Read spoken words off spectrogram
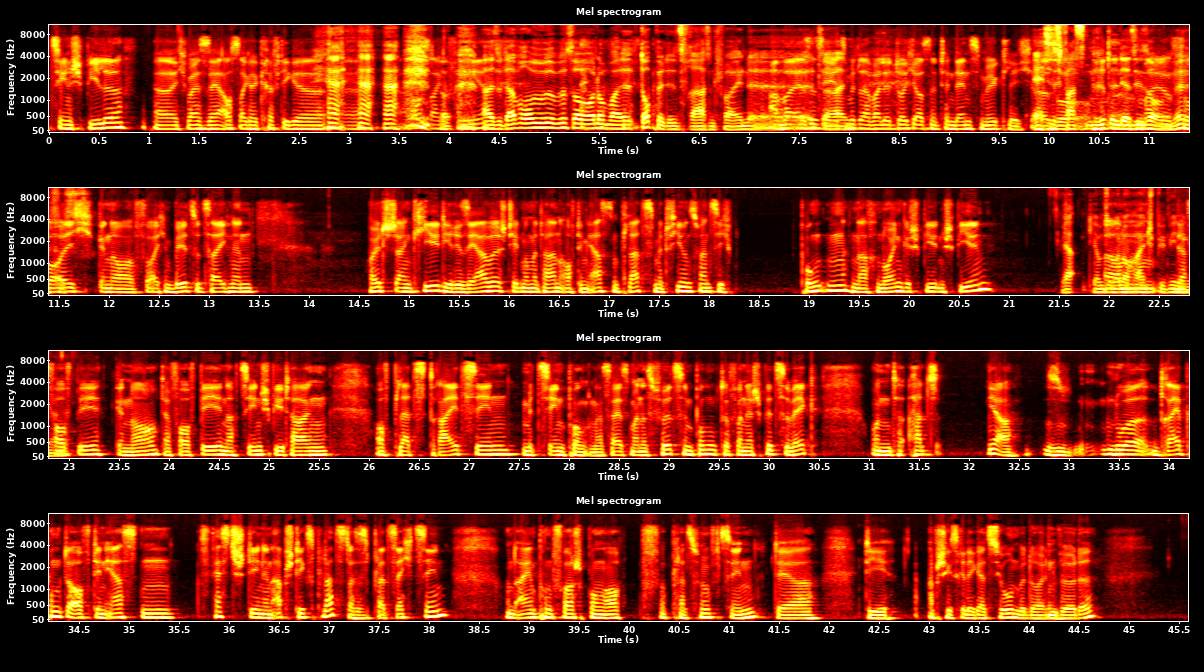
zehn Spiele. Äh, ich weiß, sehr aussagekräftige äh, Aussage von mir. Also da brauchen wir auch nochmal doppelt ins Phrasenschwein. Äh, Aber es ist ja jetzt mittlerweile durchaus eine Tendenz möglich. Es also, ist fast ein Drittel um, der Saison. Für ne? euch, genau, für euch ein Bild zu zeichnen. Holstein Kiel, die Reserve, steht momentan auf dem ersten Platz mit 24 Punkten nach neun gespielten Spielen. Ja, die haben sogar ähm, noch ein Spiel weniger. Der VfB, genau, der VfB nach zehn Spieltagen auf Platz 13 mit zehn Punkten. Das heißt, man ist 14 Punkte von der Spitze weg und hat ja nur drei Punkte auf den ersten feststehenden Abstiegsplatz, das ist Platz 16 und einen Punkt Vorsprung auf Platz 15, der die Abstiegsrelegation bedeuten würde.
